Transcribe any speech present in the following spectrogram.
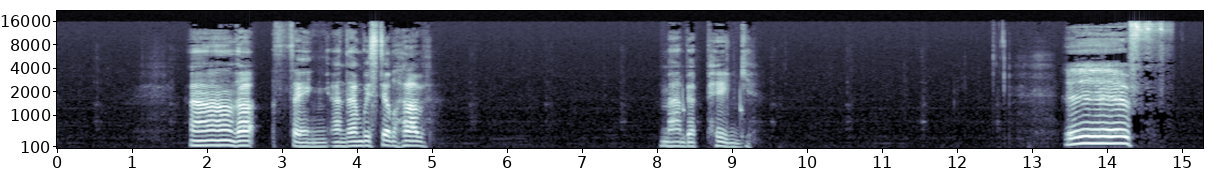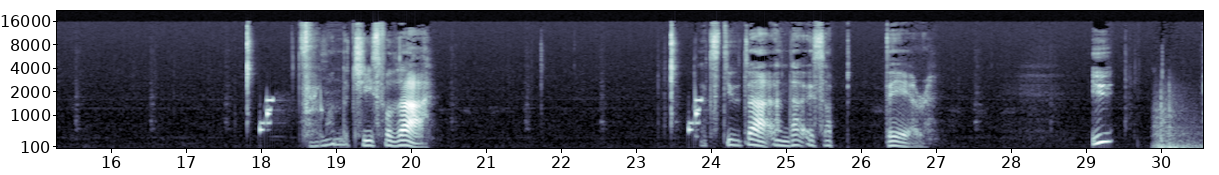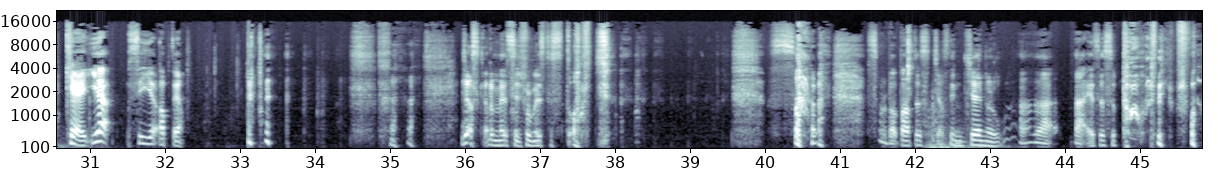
Uh, that thing, and then we still have man be a pig. From on the cheese for that. Let's do that, and that is up there. Okay, yeah, see you up there. Just got a message from Mr. Stotch. so, sorry about this, just in general. Uh, that that is a supportive father.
